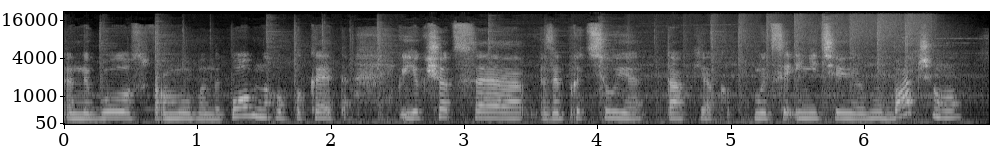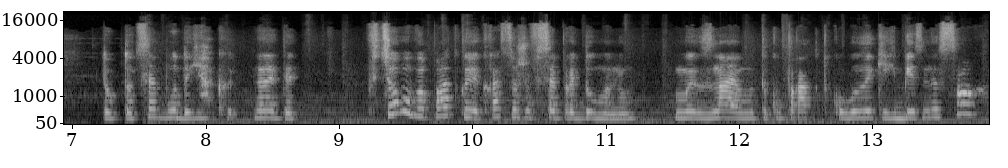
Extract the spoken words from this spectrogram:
не було сформовано повного пакета. Якщо це запрацює так, як ми це ініціюємо, бачимо, тобто це буде як знаєте, в цьому випадку якраз уже все придумано. Ми знаємо таку практику в великих бізнесах,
